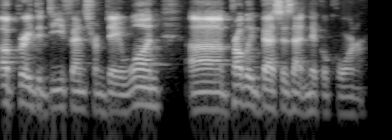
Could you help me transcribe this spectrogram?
upgrade the defense from day one. Uh, probably best is that nickel corner.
